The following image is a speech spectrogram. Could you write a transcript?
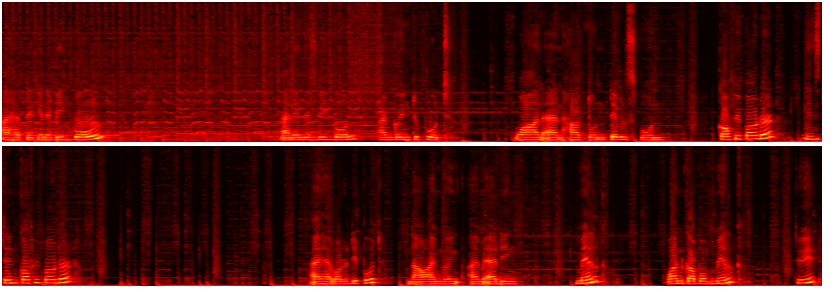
I have taken a big bowl. And in this big bowl I'm going to put one and half tablespoon coffee powder instant coffee powder. I have already put now I'm going I'm adding milk one cup of milk to it.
